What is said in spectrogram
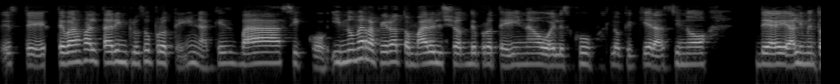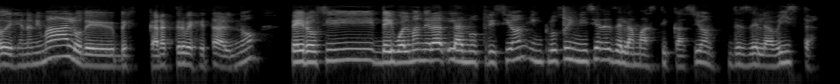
este, te va a faltar incluso proteína, que es básico. Y no me refiero a tomar el shot de proteína o el scoop, lo que quieras, sino de alimento de origen animal o de carácter vegetal, ¿no? Pero sí, de igual manera, la nutrición incluso inicia desde la masticación, desde la vista.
